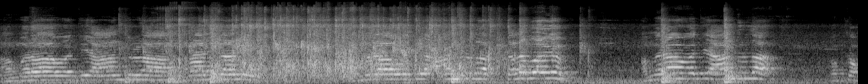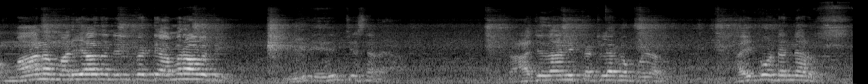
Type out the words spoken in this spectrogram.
అమరావతి ఆంధ్రుల రాజధాని అమరావతి ఆంధ్రుల తలభాగం అమరావతి ఆంధ్రుల ఒక మాన మర్యాద నిలబెట్టే అమరావతి. మీరు ఏం చేశారా? రాజధాని కట్టలేకపోయారు. హైకోర్టు అన్నారు.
